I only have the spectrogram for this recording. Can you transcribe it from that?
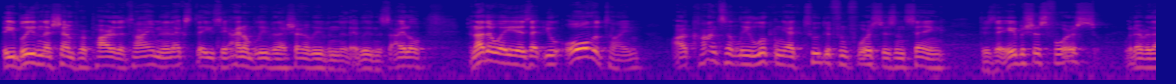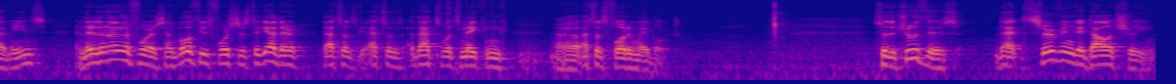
that you believe in Hashem for part of the time, and the next day you say, "I don't believe in Hashem. I believe in the, I believe in this idol." Another way is that you all the time are constantly looking at two different forces and saying, "There's the Abish's force, whatever that means, and there's another force, and both these forces together, that's what's that's what's, that's what's making, uh, that's what's floating my boat." So the truth is that serving idolatry,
